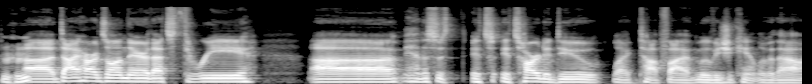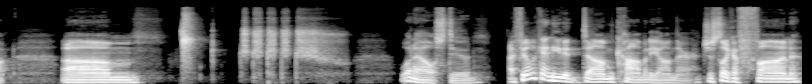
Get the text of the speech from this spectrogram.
mm-hmm. uh, Die Hard's on there. That's three. Uh, man, this is it's it's hard to do like top five movies you can't live without. Um, what else, dude? I feel like I need a dumb comedy on there, just like a fun,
